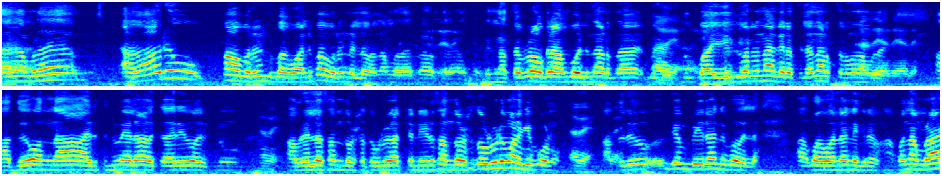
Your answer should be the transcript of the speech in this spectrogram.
അത് നമ്മൾ അത് ആ ഒരു പവർ ഉണ്ട്. ഭഗവാന്റെ പവർ ഉണ്ടല്ലോ നമ്മുടെ പ്രവർത്തനങ്ങൾക്ക്. ഇന്നത്തെ പ്രോഗ്രാം പോലും നടന്ന. ദുബായിൽ പറഞ്ഞ നഗരത്തിലാണ് നടത്തുന്നത് നമ്മൾ. അതെ ഒന്ന ആയിരത്തിന് മേലെ ആൾക്കാർ വരുന്നു. അവരെല്ലാം സന്തോഷത്തോടുകൂടി അറ്റൻഡ് ചെയ്യുന്ന സന്തോഷത്തോടുകൂടി മടങ്ങി പോണു. അതൊരു ഗംഭീര അനുഭവമല്ല. ഭഗവാന്റെ അനുഗ്രഹം. അപ്പൊ നമ്മൾ ആ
